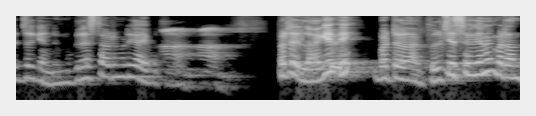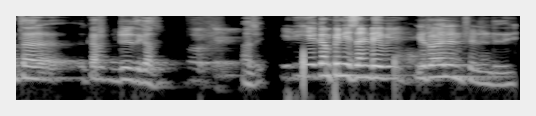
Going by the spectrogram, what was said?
ఇద్దరికి అండి. ముగ్గురు వేస్తే ఆటోమేటిక్గా అయిపోతుంది. బట్ లాగేవి బట్ పుల్ చేసేవి కానీ బట్ అంత కరెక్ట్ ఇది కాదు. ఓకే. అది. ఇది ఏ కంపెనీస్ అండి ఇవి? ఈ రాయల్ ఎన్ఫీల్డ్ అండి ఇది.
